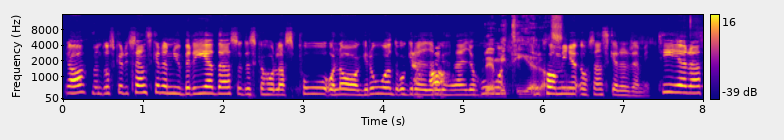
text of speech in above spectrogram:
Ja, men då ska det, sen ska den ju beredas och det ska hållas på och lagråd och grejer och hej och hå. Remitteras. kommer ju, och sen ska den remitteras.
